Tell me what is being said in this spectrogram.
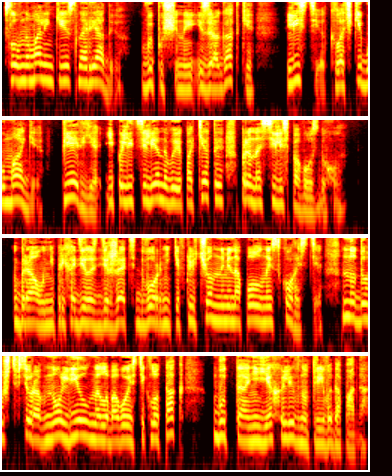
Словно маленькие снаряды, выпущенные из рогатки, листья, клочки бумаги, перья и полиэтиленовые пакеты проносились по воздуху. Брауни приходилось держать дворники включенными на полной скорости, но дождь все равно лил на лобовое стекло так, будто они ехали внутри водопада.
